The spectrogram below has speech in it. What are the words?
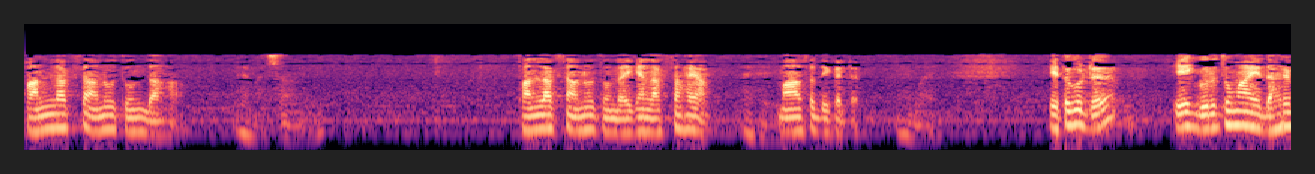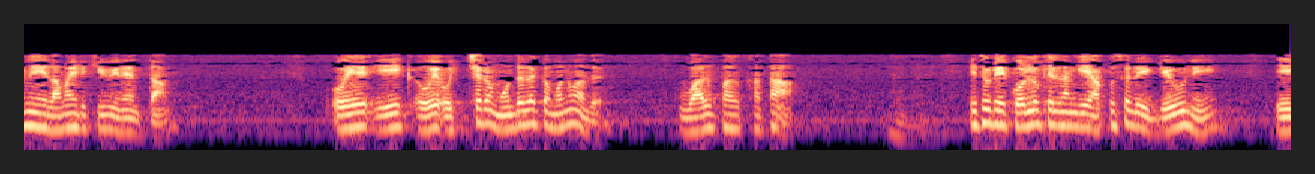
593000. 593000 ඒ කියන්නේ ලක්ෂ 6ක්. මාස දෙකට. එතකොට ඒ ගුරුතුමා ඒ ධර්මයේ ළමයිට කිව්වේ නැත්තම් ඔය ඒ ඔය ඔච්චර මුදලක මොනවද? වල්පල් කතා. ඒතකොට ඒ කොල්ල කෙල්ලන්ගේ අකුසලයේ ගෙවුනේ ඒ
